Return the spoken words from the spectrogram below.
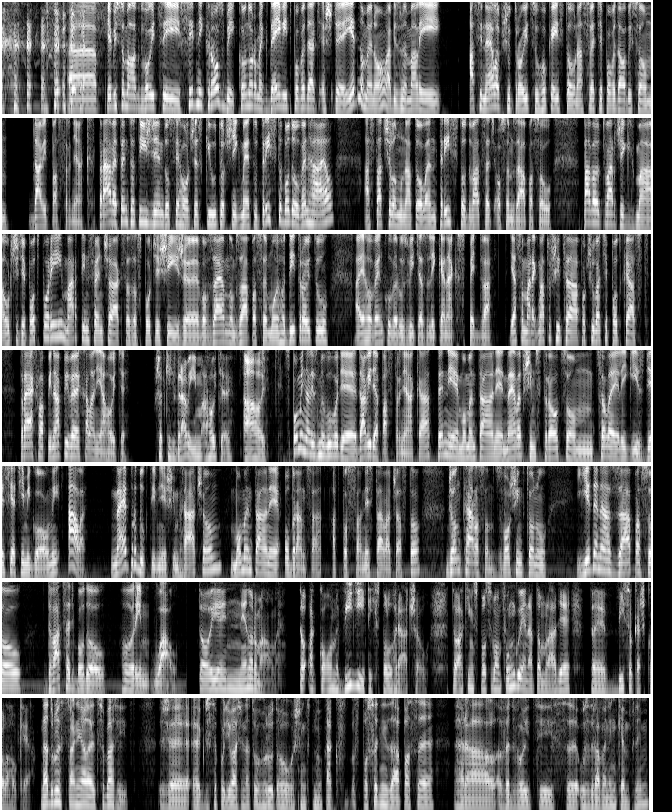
Keby som mal k dvojici Sidney Crosby, Conor McDavid povedať ešte jedno meno, aby sme mali asi najlepšiu trojicu hokejistov na svete, povedal by som David Pastrňák. Práve tento týždeň dosiahol český útočník metu 300 bodov v NHL a stačilo mu na to len 328 zápasov. Pavel Tvarčík má určite podporí, Martin Fenčák sa zase poteší, že vo vzájomnom zápase môjho Detroitu a jeho Vancouveru zvíťazili Canucks 5-2. Ja som Marek Matušica a počúvate podcast Traja chlapi na pive, chalani ahojte. Všetkých zdravím, ahojte. Ahoj. Spomínali sme v úvode Davida Pastrňáka, ten je momentálne najlepším strelcom celej ligy s desiatimi gólmi, ale najproduktívnejším hráčom momentálne je obranca, a to sa nestáva často, John Carlson z Washingtonu, 11 zápasov, 20 bodov, hovorím wow. To je nenormálne. To, ako on vidí tých spoluhráčov, to, akým spôsobom funguje na tom mlade, to je vysoká škola hokeja. Na druhé straně ale je třeba říct, že eh, když se podíváš na tu hru toho Washingtonu, tak v, v posledním zápase hrál ve dvojici s uzdraveným Kemplim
